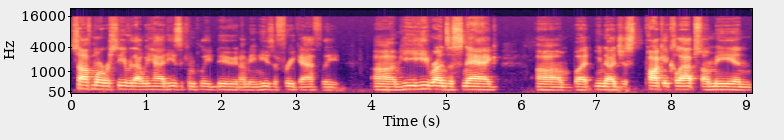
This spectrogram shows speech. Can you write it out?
sophomore receiver that we had, he's a complete dude. I mean, he's a freak athlete. Um, he he runs a snag, um, but you know, just pocket collapsed on me, and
